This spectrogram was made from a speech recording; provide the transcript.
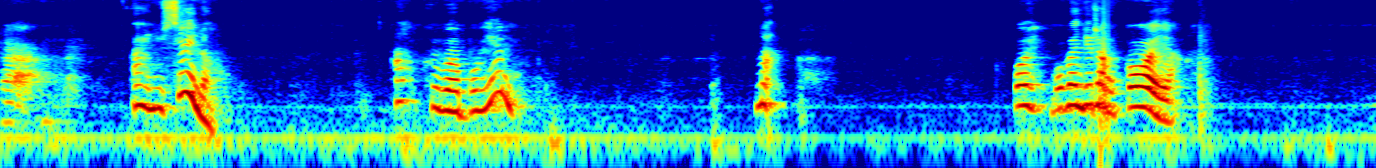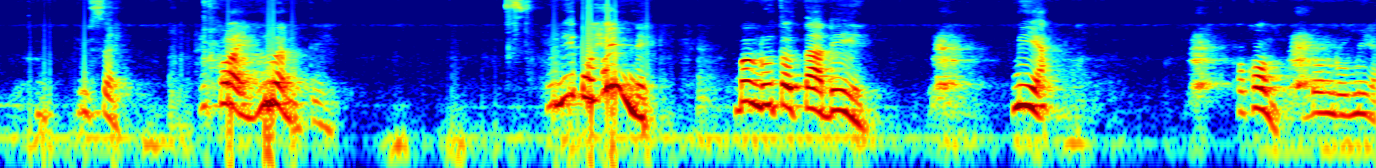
ผ้าอ้าวอยู่ใช่เหรออ้าว คือว่าบ่เห็นน่ะโอ้ยบ่แม่นอยู่ทางก้อยอะอยู่ใส่อยู่ก้อยเฮือนติอยู่นี่บ่เห็นนี่เบิ่งดูตัวตาดีเมียพ่อกรมเบิ่งดูเมีย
